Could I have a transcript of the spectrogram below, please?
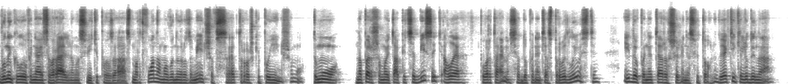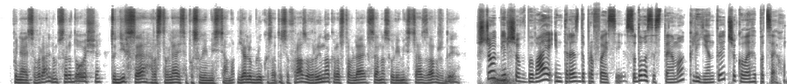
вони, коли опиняються в реальному світі поза смартфонами, вони розуміють, що все трошки по-іншому. Тому на першому етапі це бісить, але повертаємося до поняття справедливості і до поняття розширення світогляду. Як тільки людина опиняється в реальному середовищі, тоді все розставляється по своїм місцям. Я люблю казати цю фразу: ринок розставляє все на свої місця завжди. Що більше вбиває інтерес до професії: судова система, клієнти чи колеги по цеху?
